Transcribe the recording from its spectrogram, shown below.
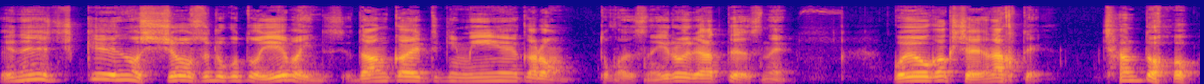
NHK の主張することを言えばいいんですよ。段階的民営化論とかですねいろいろやってですね御用学者じゃなくてちゃんと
